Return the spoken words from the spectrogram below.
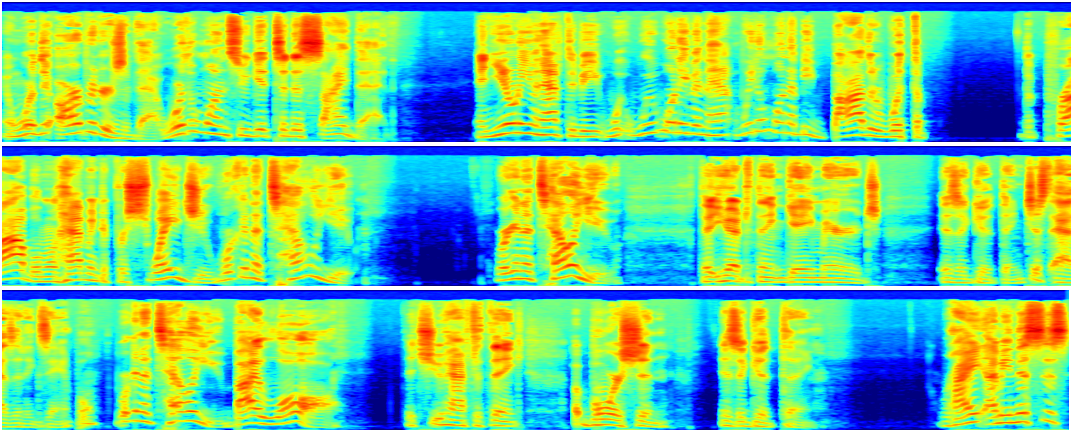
and we're the arbiters of that. We're the ones who get to decide that, and you don't even have to be. We, we won't even have. We don't want to be bothered with the the problem of having to persuade you. We're going to tell you. We're going to tell you that you have to think gay marriage is a good thing. Just as an example, we're going to tell you by law that you have to think abortion is a good thing. Right? I mean, this is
